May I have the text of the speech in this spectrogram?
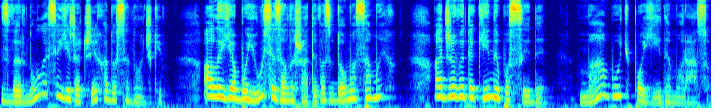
Звернулася їжачиха до синочків. Але я боюся залишати вас вдома самих. Адже ви такі непосиди. Мабуть, поїдемо разом.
